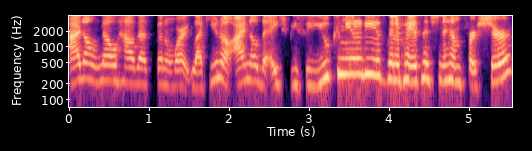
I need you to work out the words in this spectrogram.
I don't know how that's going to work. Like, you know, I know the HBCU community is going to pay attention to him for sure,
